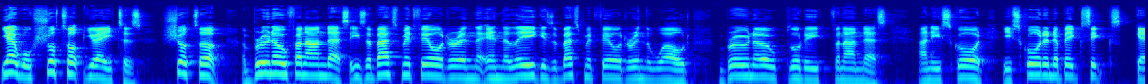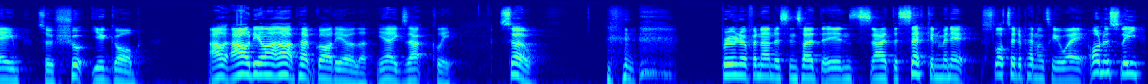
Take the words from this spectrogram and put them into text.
Yeah, well, shut up, you haters. Shut up. And Bruno Fernandes, he's the best midfielder in the in the league. He's the best midfielder in the world. Bruno bloody Fernandes and he scored. He scored in a big six game, so shut your gob. How, how do you like that, Pep Guardiola? Yeah, exactly. So, Bruno Fernandes inside the inside the second minute slotted a penalty away. Honestly,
